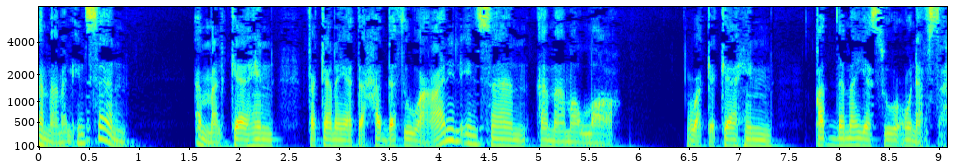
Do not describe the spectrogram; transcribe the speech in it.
أمام الإنسان. أما الكاهن فكان يتحدث عن الإنسان أمام الله. وككاهن قدم يسوع نفسه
